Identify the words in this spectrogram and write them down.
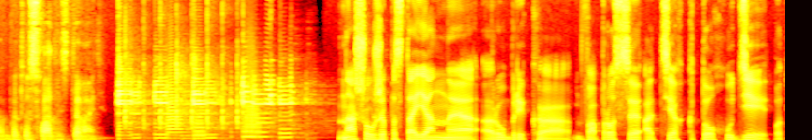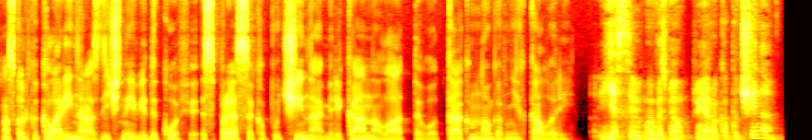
как бы, эту сладость давать. Наша уже постоянная рубрика «Вопросы от тех, кто худеет». Вот насколько калорийны различные виды кофе? Эспрессо, капучино, американо, латте. Вот как много в них калорий? Если мы возьмем, к примеру, капучино,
